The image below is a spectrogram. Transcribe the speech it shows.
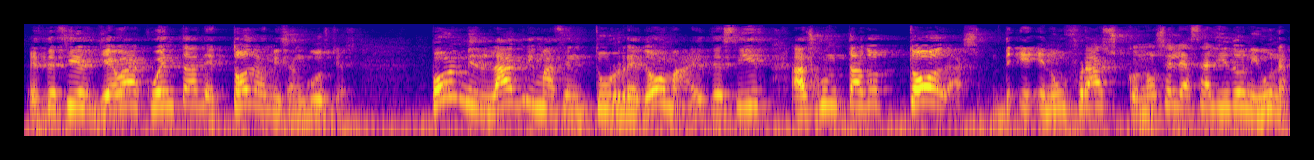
Es decir, lleva cuenta de todas mis angustias. Pon mis lágrimas en tu redoma, es decir, has juntado todas en un frasco, no se le ha salido ni una.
